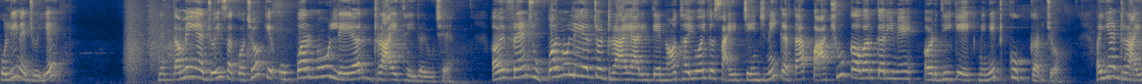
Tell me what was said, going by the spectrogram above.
ખોલીને જોઈએ. ને તમે અહીંયા જોઈ શકો છો કે ઉપરનું લેયર ડ્રાય થઈ ગયું છે. હવે ફ્રેન્ડ્સ ઉપરનું લેયર જો ડ્રાય આ રીતે ન થયું હોય તો સાઈડ ચેન્જ નહીં કરતા. પાછું કવર કરીને અડધી કે એક મિનિટ કૂક કરજો. અહીંયા ડ્રાય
